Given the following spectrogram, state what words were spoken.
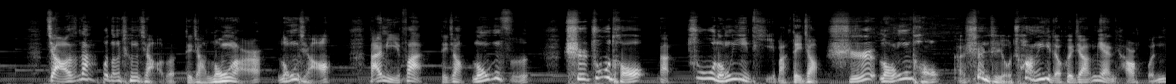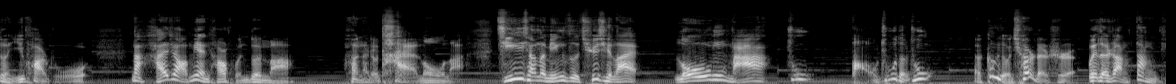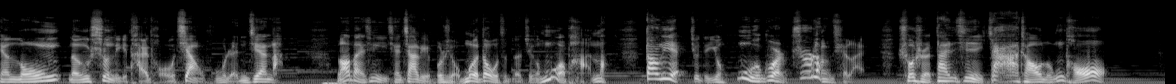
饺子呢，不能称饺子，得叫龙耳、龙饺；白米饭得叫龙子；吃猪头啊，猪龙一体嘛，得叫食龙头。啊，甚至有创意的会将面条、馄饨一块煮，那还叫面条馄饨吗？那就太 low 了。吉祥的名字取起来，龙拿猪，宝珠的珠。呃，更有趣的是，为了让当天龙能顺利抬头降服人间呐，老百姓以前家里不是有磨豆子的这个磨盘吗？当夜就得用木棍支棱起来，说是担心压着龙头。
